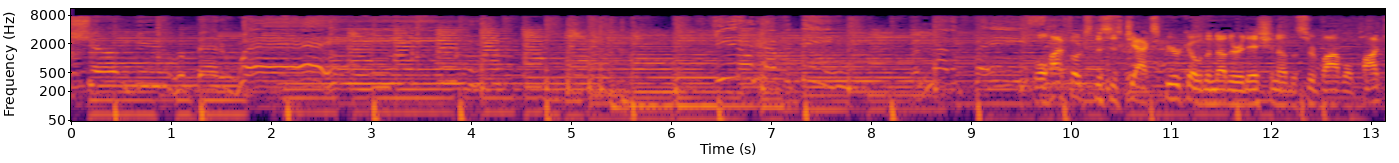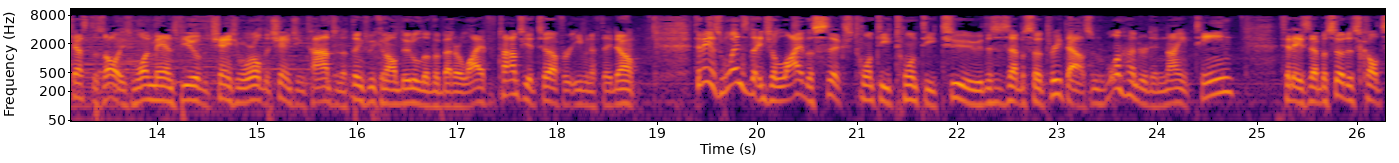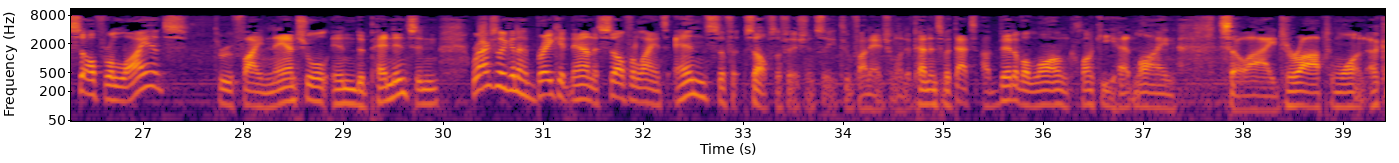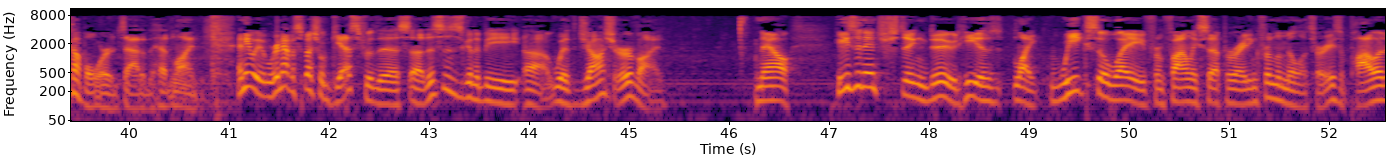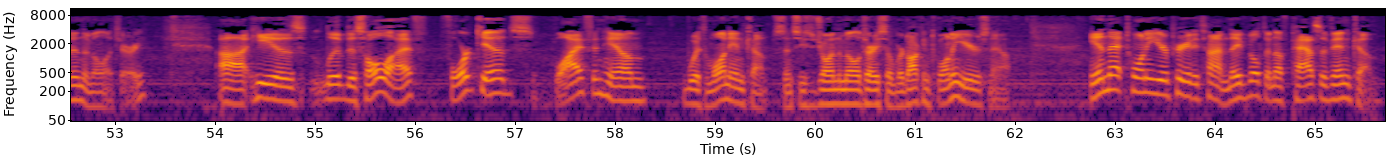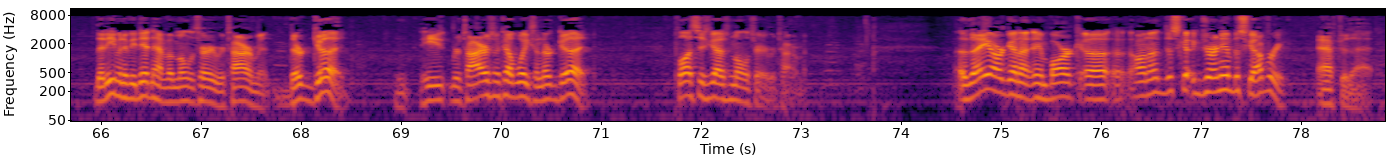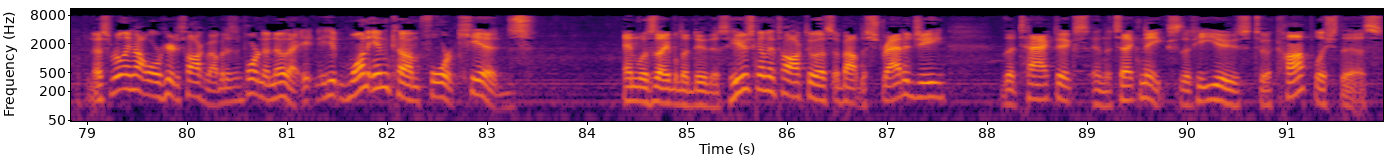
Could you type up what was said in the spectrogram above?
show you a better way. Well, hi, folks. This is Jack Spirko with another edition of the Survival Podcast. As always, one man's view of the changing world, the changing times, and the things we can all do to live a better life if times get tough or even if they don't. Today is Wednesday, July the 6th, 2022. This is episode 3119. Today's episode is called Self Reliance through Financial Independence. And we're actually going to break it down to self reliance and self sufficiency through financial independence, but that's a bit of a long, clunky headline. So I dropped one, a couple words out of the headline. Anyway, we're going to have a special guest for this. Uh, this is going to be uh, with Josh Irvine. Now, He's an interesting dude. He is like weeks away from finally separating from the military. He's a pilot in the military. Uh, he has lived his whole life, four kids, wife and him, with one income since he's joined the military. So we're talking 20 years now. In that 20 year period of time, they've built enough passive income that even if he didn't have a military retirement, they're good. He retires in a couple weeks and they're good. Plus, he's got his military retirement. They are going to embark uh, on a journey of discovery after that. That's really not what we're here to talk about, but it's important to know that. It, it, one income for kids and was able to do this. He's going to talk to us about the strategy, the tactics, and the techniques that he used to accomplish this.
